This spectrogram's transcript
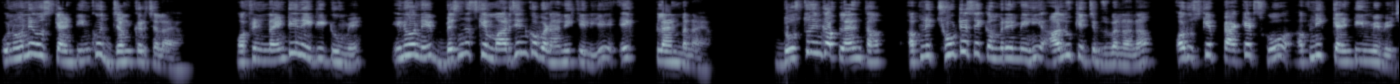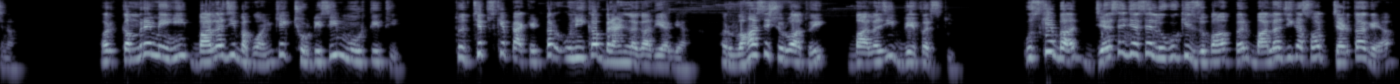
उन्होंने उस कैंटीन को जमकर चलाया। और फिर 1982 में इन्होंने बिज़नेस के मार्जिन को बढ़ाने के लिए एक प्लान बनाया। दोस्तों, इनका प्लान था अपने छोटे से कमरे में ही आलू के चिप्स बनाना और उसके पैकेट्स को अपनी कैंटीन में बेचना। और कमरे में ही बालाजी भगवान की एक छोटी सी मूर्ति थी। तो चिप्स के पैकेट पर उन्हीं का ब्रांड लगा दिया गया और वहाँ से शुरुआत हुई बालाजी वेफर्स की। उसके बाद जैसे जैसे लोगों की ज़ुबान पर बालाजी का स्वाद चढ़ता गया,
